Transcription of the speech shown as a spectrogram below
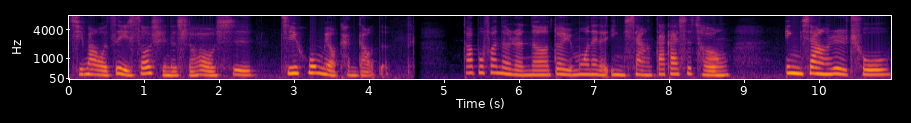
起码我自己搜寻的时候是几乎没有看到的。大部分的人呢，对于莫内的印象，大概是从印象日出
